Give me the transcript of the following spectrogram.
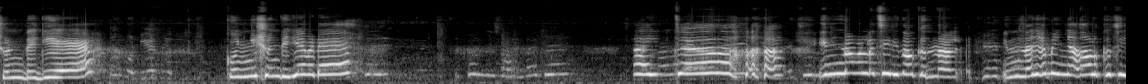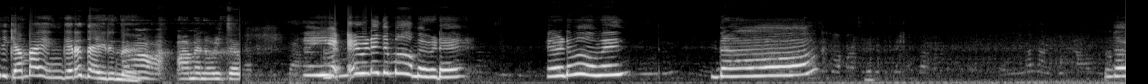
ശുണ്ടിരിയേ കുഞ്ഞു ശുണ്ടിരി എവിടെ. ഇന്നവളുടെ ചിരി നോക്കുന്ന ഇന്നലെ മിഞ്ഞാന്ന് അവൾക്ക് ചിരിക്കാൻ ഭയങ്കര ഇതായിരുന്നു. എവിടെ ഇത് മാമ എവിടെ എവിടെ മാമൻ? ദാ. ദാ.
